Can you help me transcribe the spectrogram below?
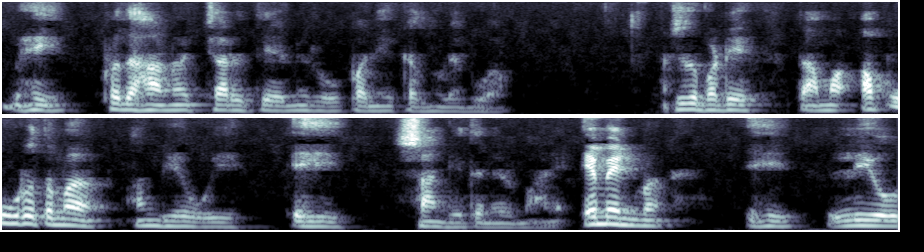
මෙහි ප්‍රධාන චරිතය නිරූපණය කරනු ලැබුවා. චිත්‍රපටයේ තම අපූර්වතම අංගය වූයේ එහි සංගීත නිර්මාණය. එමෙන්ම එහි ලියෝ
